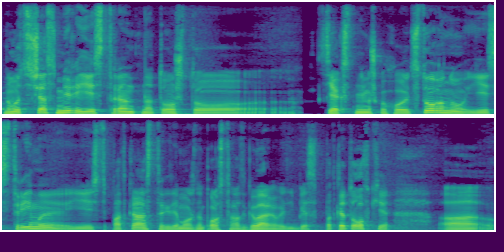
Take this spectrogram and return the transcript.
Ну вот сейчас в мире есть тренд на то, что текст немножко уходит в сторону, есть стримы, есть подкасты, где можно просто разговаривать без подготовки. А,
